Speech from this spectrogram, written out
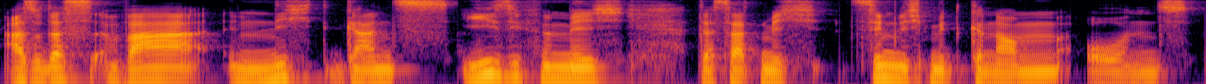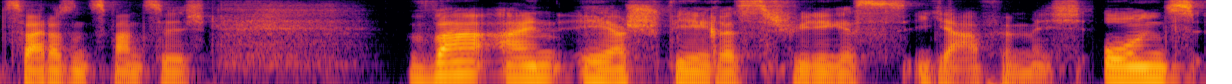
Also das war nicht ganz easy für mich. Das hat mich ziemlich mitgenommen und 2020 war ein eher schweres, schwieriges Jahr für mich. Und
